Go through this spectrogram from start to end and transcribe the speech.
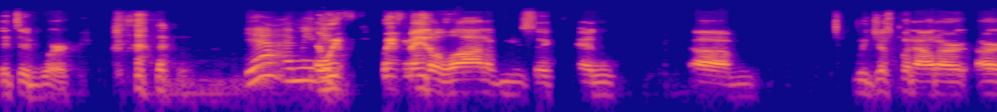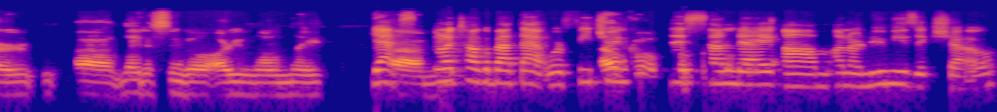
it did work. yeah, I mean, we've we've made a lot of music, and um, we just put out our our uh, latest single, "Are You Lonely." Yes, um, I want to talk about that. We're featuring oh, cool. this Sunday um, on our new music show.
